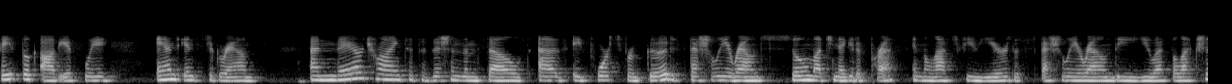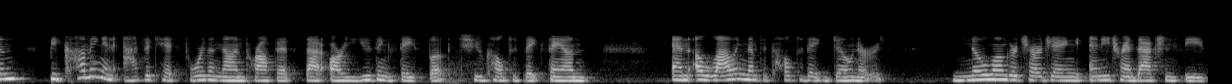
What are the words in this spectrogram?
Facebook, obviously, and Instagram, and they're trying to position themselves as a force for good, especially around so much negative press in the last few years, especially around the US election. Becoming an advocate for the nonprofits that are using Facebook to cultivate fans and allowing them to cultivate donors, no longer charging any transaction fees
